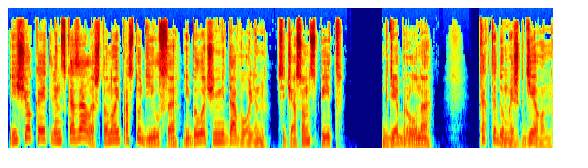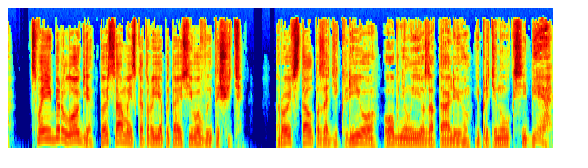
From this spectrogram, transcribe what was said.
«Еще Кейтлин сказала, что Ной простудился и был очень недоволен. Сейчас он спит». «Где Бруно?» «Как ты думаешь, где он?» «В своей берлоге, той самой, из которой я пытаюсь его вытащить». Рой встал позади Клио, обнял ее за талию и притянул к себе.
